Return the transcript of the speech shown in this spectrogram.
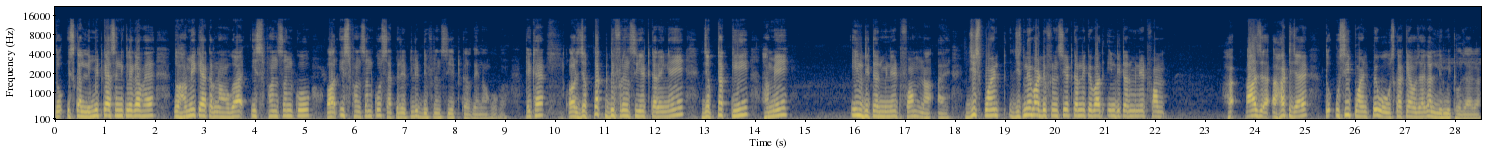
तो इसका लिमिट कैसे निकलेगा भाई? तो हमें क्या करना होगा? इस फ़ंक्शन को और इस फ़ंक्शन को सेपरेटली डिफ्रेंशिएट कर देना होगा। ठीक है? और जब तक डिफ्रेंशिएट करेंगे, जब तक कि हमें इनडिटर्मिनेट फॉर्म ना आए। जिस पॉइंट जितने बार डिफ्रेंशिएट करने के बाद इनडिटर्मिनेट फॉर्म आज हट जाए तो उसी पॉइंट पे वो उसका क्या हो जाएगा? लिमिट हो जाएगा।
